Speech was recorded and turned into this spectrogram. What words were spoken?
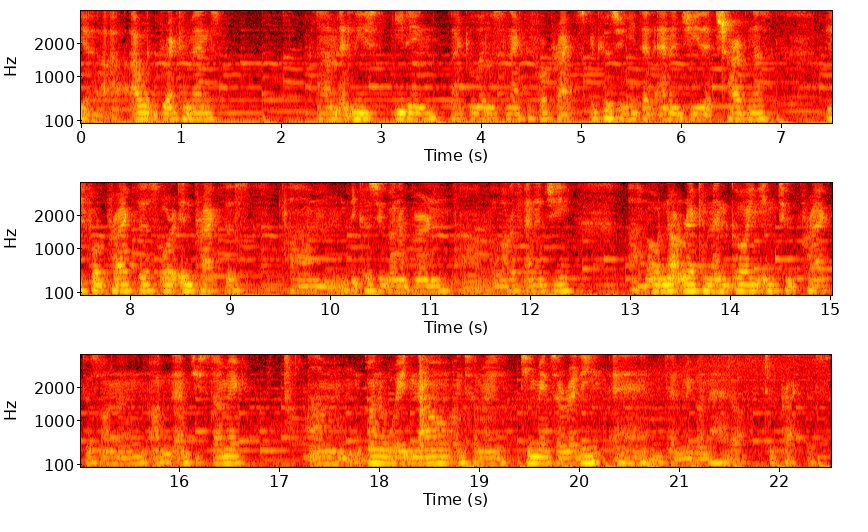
yeah, I, I, would recommend um, at least eating like a little snack before practice because you need that energy, that sharpness before practice or in practice um, because you're gonna burn um, a lot of energy. Um, I would not recommend going into practice on an, on an empty stomach. I'm gonna wait now until my teammates are ready and then we're gonna head off to practice.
